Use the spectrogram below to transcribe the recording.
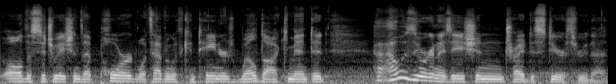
all the situations at port, what's happening with containers, well documented. How has the organization tried to steer through that?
